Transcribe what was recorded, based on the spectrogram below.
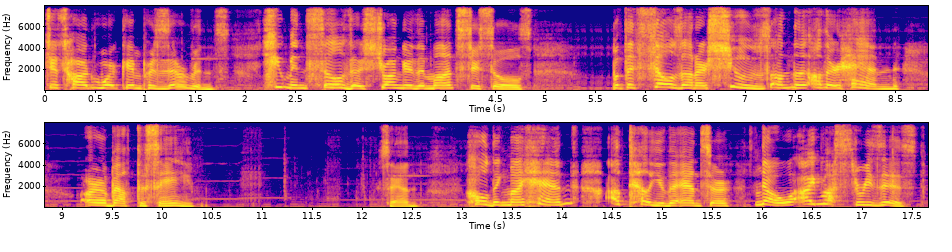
just hard work and perseverance. Human souls are stronger than monster souls, but the cells on our shoes, on the other hand, are about the same. Sand. holding my hand, I'll tell you the answer. No, I must resist.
